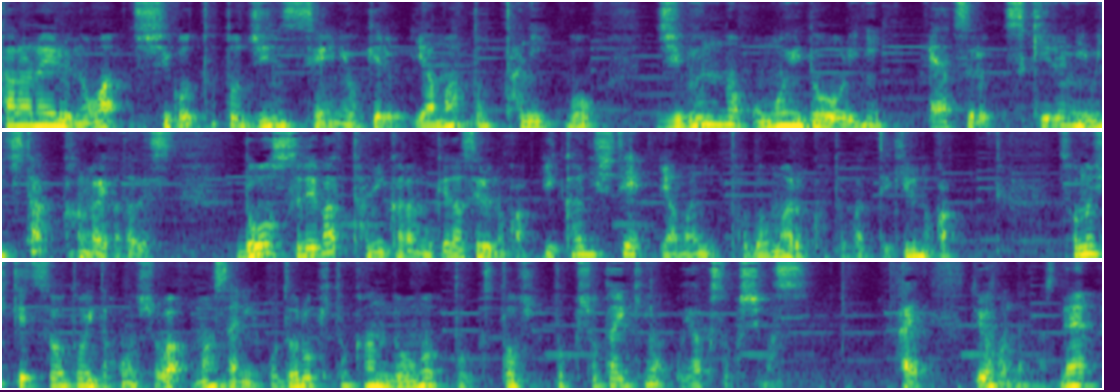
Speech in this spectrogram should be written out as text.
られるのは仕事と人生における山と谷を自分の思い通りに操るスキルに満ちた考え方です。どうすれば谷から抜け出せるのか、いかにして山にとどまることができるのか、その秘訣を説いた本書はまさに驚きと感動の読書読書体験をお約束します。はい。という本になりますね。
